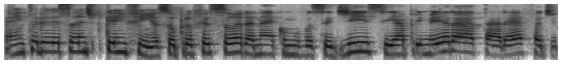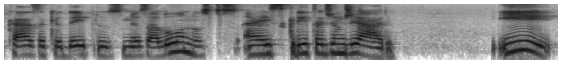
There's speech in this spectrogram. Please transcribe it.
É interessante porque, enfim, eu sou professora, né, como você disse, e a primeira tarefa de casa que eu dei para os meus alunos é a escrita de um diário. E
